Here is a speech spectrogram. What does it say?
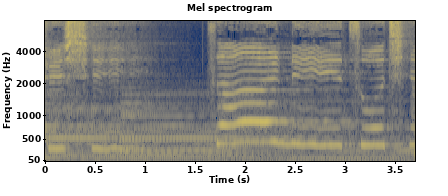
屈膝在你左前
